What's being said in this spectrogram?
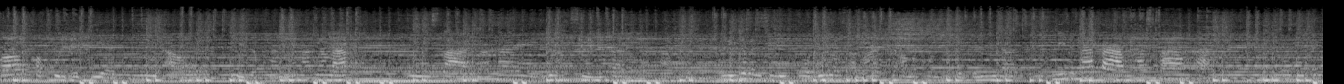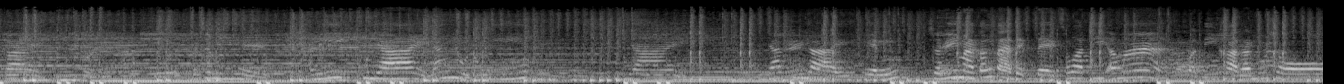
ก็ขอบคุณเอเดีย ตั้งแต่เด็กๆ สวัสดีอาม่า สวัสดีค่ะท่านผู้ชม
